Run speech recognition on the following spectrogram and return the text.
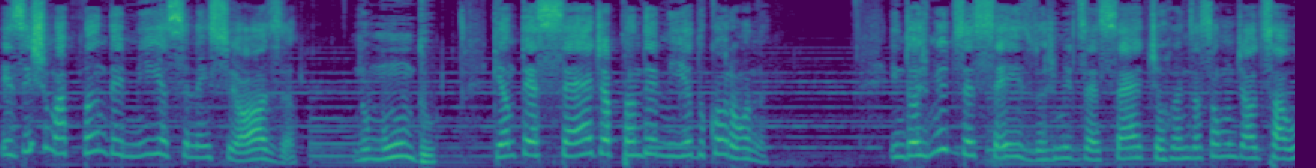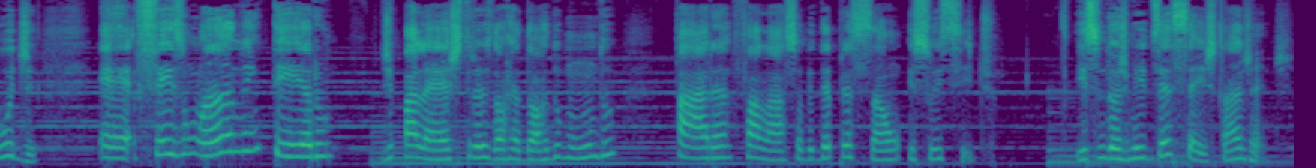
Existe uma pandemia silenciosa no mundo que antecede a pandemia do corona. Em 2016 2017, a Organização Mundial de Saúde é, fez um ano inteiro de palestras ao redor do mundo para falar sobre depressão e suicídio. Isso em 2016, tá, gente?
